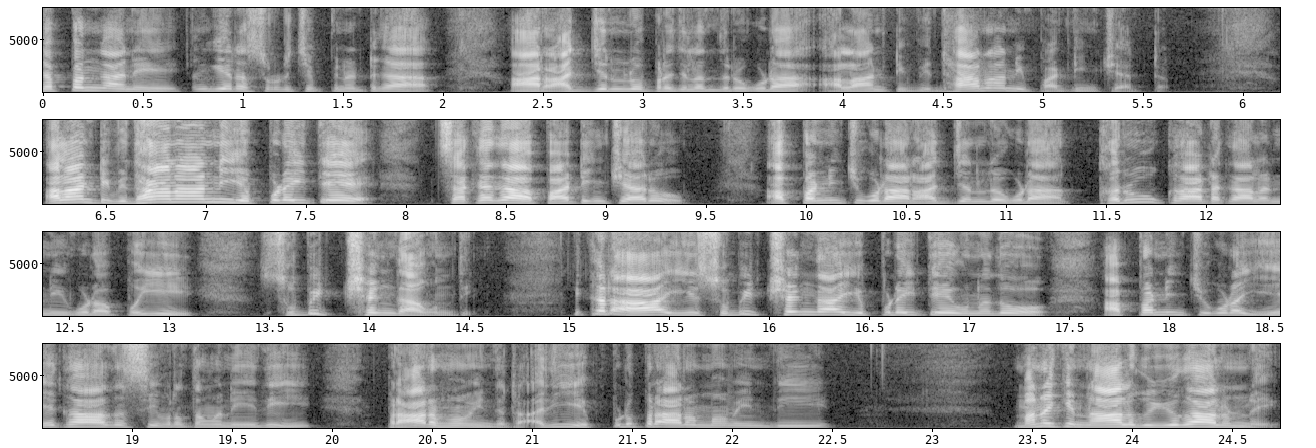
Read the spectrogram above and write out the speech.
చెప్పంగానే అంగీరసుడు చెప్పినట్టుగా ఆ రాజ్యంలో ప్రజలందరూ కూడా అలాంటి విధానాన్ని పాటించారట. అలాంటి విధానాన్ని ఎప్పుడైతే చక్కగా పాటించారో అప్పటి నుంచి కూడా ఆ రాజ్యంలో కూడా కరువు కాటకాలన్నీ కూడా పోయి సుభిక్షంగా ఉంది. ఇక్కడ ఈ సుభిక్షంగా ఎప్పుడైతే ఉన్నదో అప్పటి నుంచి కూడా ఏకాదశి వ్రతం అనేది ప్రారంభమైందట. అది ఎప్పుడు ప్రారంభమైంది? మనకి నాలుగు యుగాలు ఉన్నాయి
